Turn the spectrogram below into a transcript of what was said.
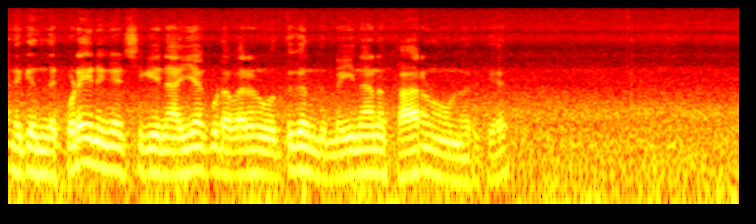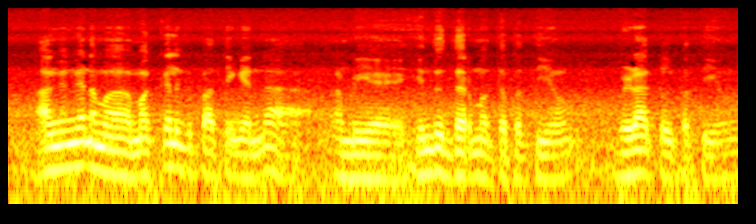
எனக்கு இந்த கொடை நிகழ்ச்சிக்கு நான் ஐயா கூட வர ஒத்துக்கிறது மெயினான காரணம் ஒன்று இருக்குது அங்கங்கே நம்ம மக்களுக்கு பார்த்திங்கன்னா நம்முடைய இந்து தர்மத்தை பற்றியும் விழாக்கள் பற்றியும்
